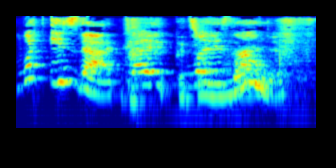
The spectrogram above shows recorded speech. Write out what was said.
What is that? Like, It's what a is roof.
